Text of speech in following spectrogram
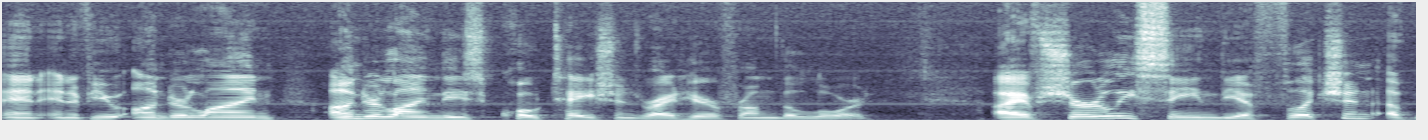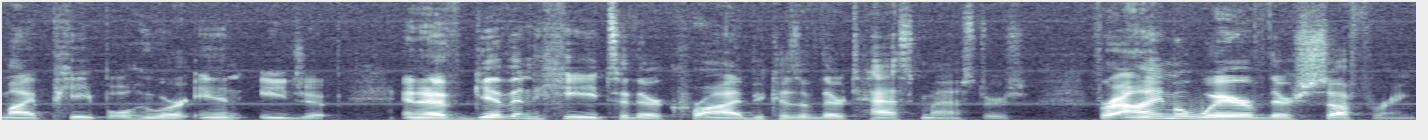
and, and if you underline, underline these quotations right here from the Lord I have surely seen the affliction of my people who are in Egypt, and have given heed to their cry because of their taskmasters. For I am aware of their suffering.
